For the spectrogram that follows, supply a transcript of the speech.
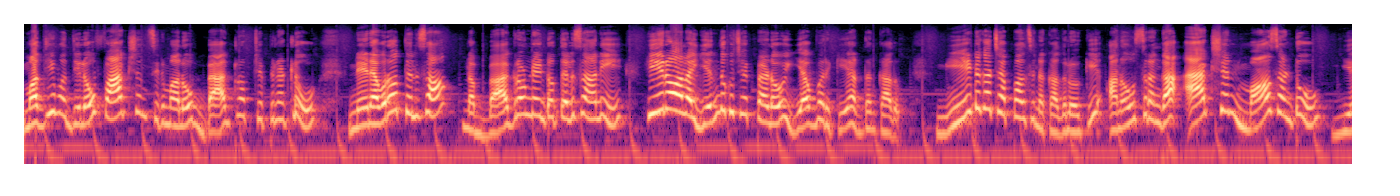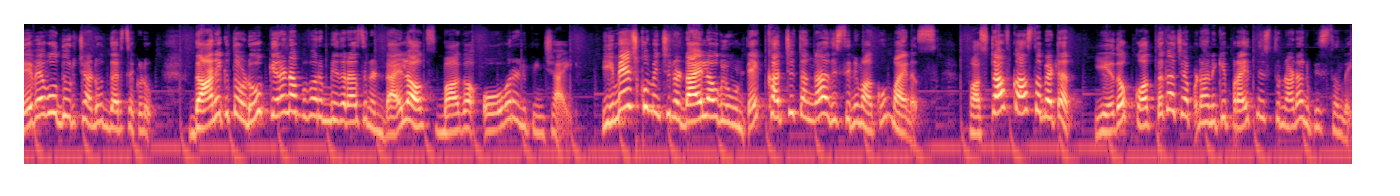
మధ్య మధ్యలో ఫ్యాక్షన్ సినిమాలో బ్యాక్ డ్రాప్ చెప్పినట్లు నేనెవరో తెలుసా? నా బ్యాక్గ్రౌండ్ ఏంటో తెలుసా? అని హీరో అలా ఎందుకు చెప్పాడో ఎవ్వరికీ అర్థం కాదు. నీట్గా చెప్పాల్సిన కథలోకి అనవసరంగా యాక్షన్ మాస్ అంటూ ఏవేవో దూర్చాడు దర్శకుడు. దానికి తోడు కిరణ్ అబ్బవరం మీద రాసిన డైలాగ్స్ బాగా ఓవర్ అనిపించాయి. ఇమేజ్కు మించిన డైలాగులు ఉంటే ఖచ్చితంగా అది సినిమాకు మైనస్. ఫస్ట్ హాఫ్ కాస్త బెటర్. ఏదో కొత్తగా చెప్పడానికి ప్రయత్నిస్తున్నాడు అనిపిస్తుంది.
